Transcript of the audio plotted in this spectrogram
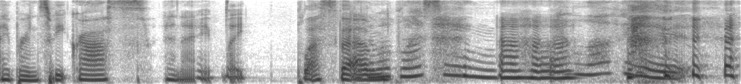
I burn sweetgrass and I like bless them. Give them a blessing. Uh-huh. I love it.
